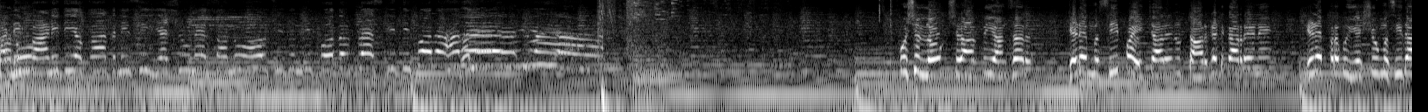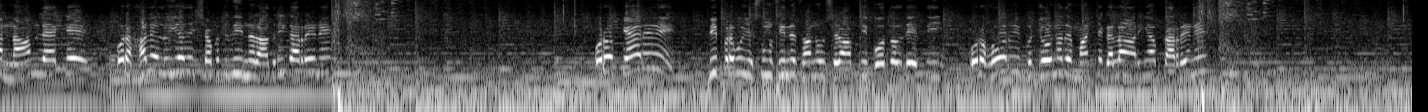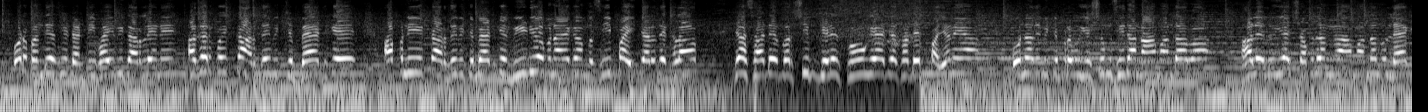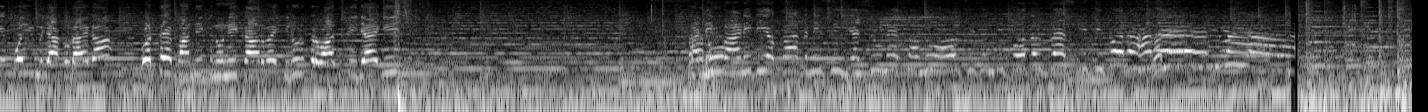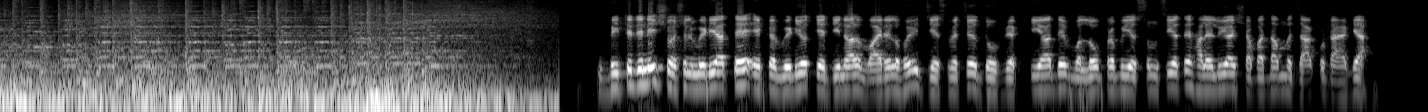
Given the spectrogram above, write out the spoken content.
ਸਾਡੀ ਪਾਣੀ ਦੀ ਔਕਾਤ ਨਹੀਂ ਸੀ। ਯਸ਼ੂ ਨੇ ਸਾਨੂੰ ਆਲ ਸੀਜ਼ਨ ਦੀ ਬੋਤਲ ਪ੍ਰੈਸ ਕੀਤੀ। ਬੋਲ ਹਾਲੇਲੂਇਆ ਕੁਝ ਲੋਕ ਸ਼ਰਾਰਤੀ ਅਨਸਰ ਜਿਹੜੇ ਮਸੀਹ ਭਾਈਚਾਰੇ ਨੂੰ ਟਾਰਗੇਟ ਕਰ ਰਹੇ ਨੇ ਜਿਹੜੇ ਪ੍ਰਭੂ ਯਿਸੂ ਮਸੀਹ ਦਾ ਨਾਮ ਲੈ ਕੇ ਔਰ ਹਾਲੇਲੂਇਆ ਦੇ ਸ਼ਬਦ ਦੀ ਨਰਾਦਰੀ ਕਰ ਰਹੇ ਨੇ ਔਰ ਉਹ ਕਹਿ ਰਹੇ ਨੇ ਵੀ ਪ੍ਰਭੂ ਯਿਸੂ ਮਸੀਹ ਨੇ ਸਾਨੂੰ ਸ਼ਰਾਬ ਦੀ ਬੋਤਲ ਦੇਤੀ ਔਰ ਹੋਰ ਵੀ ਜੋ ਉਹਨਾਂ ਦੇ ਮਨ 'ਚ ਗੱਲਾਂ ਆ ਰਹੀਆਂ ਕਰ ਰਹੇ ਨੇ। ਔਰ ਬੰਦੇ ਅਸੀਂ ਆਇਡੈਂਟੀਫਾਈ ਵੀ ਕਰ ਲਏ ਨੇ। ਅਗਰ ਕੋਈ ਘਰ ਦੇ ਵਿੱਚ ਬੈਠ ਕੇ, ਆਪਣੀ ਘਰ ਦੇ ਵਿੱਚ ਬੈਠ ਕੇ ਵੀਡੀਓ ਬਣਾਏਗਾ ਮਸੀਹ ਭਾਈਚਾਰੇ ਦੇ ਖਿਲਾਫ, ਜਾਂ ਸਾਡੇ ਵਰਸ਼ਿਪ ਜਿਹੜੇ ਸੌਂਗ ਆ, ਜਾਂ ਸਾਡੇ ਭਜਨ ਆ, ਉਹਨਾਂ ਦੇ ਵਿੱਚ ਪ੍ਰਭੂ ਯਿਸੂ ਮਸੀਹ ਦਾ ਨਾਮ ਆਂਦਾ ਵਾ। ਹਾਲੇਲੂਇਆ ਸ਼ਬਦ ਦਾ ਨਾਮ ਆਂਦਾ ਨੂੰ ਲੈ ਕੇ ਕੋਈ ਵੀ ਮਜ਼ਾਕ ਉਡਾਏਗਾ। ਔਰ ਤੇ ਬੰਦੀ ਕਾਨੂੰਨੀ ਕਾਰਵਾਈ ਜ਼ਰੂਰ ਕਰਵਾ ਦਿੱਤੀ ਜਾਏਗੀ। ਸਾਡੀ ਪਾਣੀ ਦੀ ਔਕਾਤ ਨਹੀਂ ਸੀ। ਯਸ਼ੂ ਨੇ ਸਾਨੂੰ ਆਲ ਸੀਜ਼ਨ ਦੀ ਬੋਤਲ ਪ੍ਰੈਸ ਕੀਤੀ। ਬੋਲ ਹਾਲੇਲੂਇਆ ਬੀਤੇ ਦਿਨੀ ਸੋਸ਼ਲ ਮੀਡੀਆ ਤੇ ਇੱਕ ਵੀਡੀਓ ਤੇਜ਼ੀ ਨਾਲ ਵਾਇਰਲ ਹੋਈ, ਜਿਸ ਵਿੱਚ ਦੋ ਵਿਅਕਤੀਆਂ ਦੇ ਵੱਲੋਂ ਪ੍ਰਭੂ ਯਿਸੂ ਮਸੀਹ ਅਤੇ ਹਾਲੇਲੂਇਆ ਸ਼ਬਦ ਦਾ ਮਜ਼ਾਕ ਉਡਾਇਆ ਗਿਆ।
